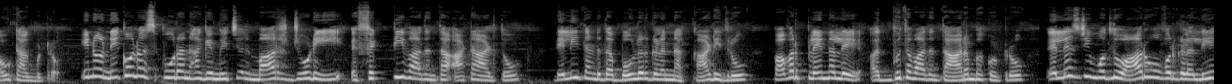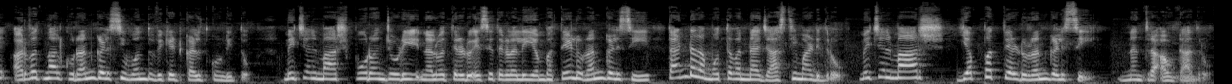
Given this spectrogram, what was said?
ಔಟ್ ಆಗ್ಬಿಟ್ರು. ಇನ್ನು ನಿಕೋಲಸ್ ಪೂರನ್ ಹಾಗೆ ಮಿಚೆಲ್ ಮಾರ್ಷ್ ಜೋಡಿ ಎಫೆಕ್ಟಿವ್ ಆದಂತ ಆಟ ಆಡ್ತು. ಡೆಲ್ಲಿ ತಂಡದ ಬೌಲರ್ಗಳನ್ನ ಕಾಡಿದ್ರು. ಪವರ್ ಪ್ಲೇನಲ್ಲೇ ಅದ್ಭುತವಾದಂತ ಆರಂಭ ಕೊಟ್ರು. ಎಲ್ಎಸ್ಜಿ ಮೊದಲು ಆರು ಓವರ್ಗಳಲ್ಲಿ ಅರವತ್ನಾಲ್ಕು ರನ್ ಗಳಿಸಿ ಒಂದು ವಿಕೆಟ್ ಕಳೆದುಕೊಂಡಿತ್ತು. ಮಿಚೆಲ್ ಮಾರ್ಷ್ ಪೂರನ್ ಜೋಡಿ ನಲವತ್ತೆರಡು ಎಸೆತಗಳಲ್ಲಿ ಎಂಬತ್ತೇಳು ರನ್ ಗಳಿಸಿ ತಂಡದ ಮೊತ್ತವನ್ನ ಜಾಸ್ತಿ ಮಾಡಿದ್ರು. ಮಿಚೆಲ್ ಮಾರ್ಷ್ ಎಪ್ಪತ್ತೆರಡು ರನ್ ಗಳಿಸಿ ನಂತರ ಔಟ್ ಆದ್ರು.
